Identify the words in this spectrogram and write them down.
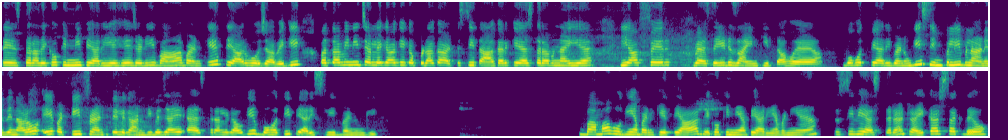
ਤੇ ਇਸ ਤਰ੍ਹਾਂ ਦੇਖੋ ਕਿੰਨੀ ਪਿਆਰੀ ਇਹ ਜਿਹੜੀ ਬਾਹ ਬਣ ਕੇ ਤਿਆਰ ਹੋ ਜਾਵੇਗੀ। ਪਤਾ ਵੀ ਨਹੀਂ ਚੱਲੇਗਾ ਕਿ ਕੱਪੜਾ ਘੱਟ ਸੀ ਤਾਂ ਕਰਕੇ ਇਸ ਤਰ੍ਹਾਂ ਬਣਾਈ ਹੈ ਜਾਂ ਫਿਰ ਵੈਸੇ ਹੀ ਡਿਜ਼ਾਈਨ ਕੀਤਾ ਹੋਇਆ ਆ। ਬਹੁਤ ਪਿਆਰੀ ਬਣੂਗੀ। ਸਿੰਪਲੀ ਬਣਾਣੇ ਦੇ ਨਾਲੋਂ ਇਹ ਪੱਟੀ ਫਰੰਟ ਤੇ ਲਗਾਉਣ ਦੀ ਬਜਾਏ ਇਸ ਤਰ੍ਹਾਂ ਲਗਾਓਗੇ, ਬਹੁਤ ਹੀ ਪਿਆਰੀ ਸਲੀਵ ਬਣੂਗੀ। ਬਾਹਾਂ ਹੋ ਗਈਆਂ ਬਣ ਕੇ ਤਿਆਰ। ਦੇਖੋ ਕਿੰਨੀਆਂ ਪਿਆਰੀਆਂ ਬਣੀਆਂ ਆ। ਤੁਸੀਂ ਵੀ ਇਸ ਤਰ੍ਹਾਂ ਟਰਾਈ ਕਰ ਸਕਦੇ ਹੋ।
